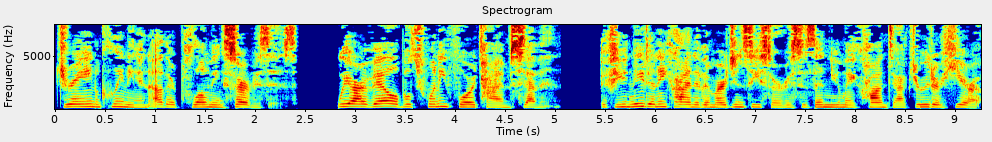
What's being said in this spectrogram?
drain cleaning and other plumbing services. We are available 24 times 7. If you need any kind of emergency services then you may contact Rooter Hero.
